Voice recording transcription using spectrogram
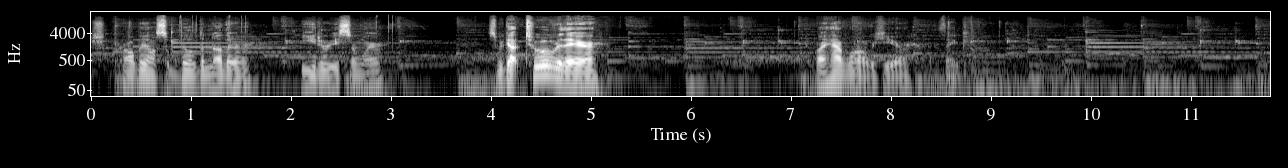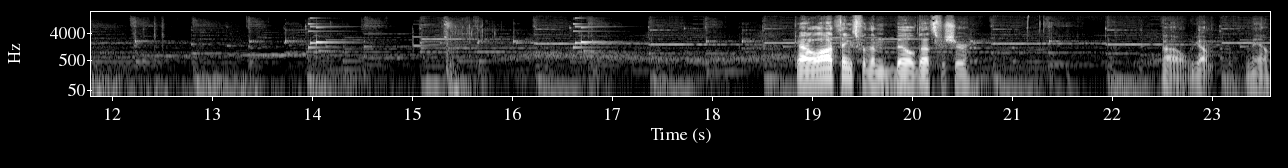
Should probably also build another eatery somewhere. So we got two over there. I have one over here, I think. Got a lot of things for them to build, that's for sure. Uh oh, we got mail.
